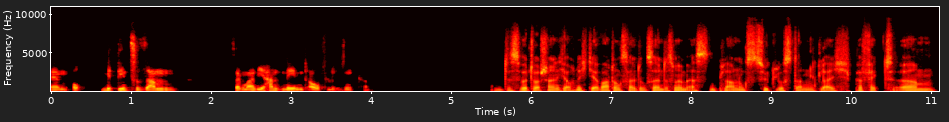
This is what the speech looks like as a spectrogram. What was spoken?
ähm, auch mit denen zusammen, sag mal, die Hand nehmend auflösen kann. Das wird wahrscheinlich auch nicht die Erwartungshaltung sein, dass man im ersten Planungszyklus dann gleich perfekt ähm,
